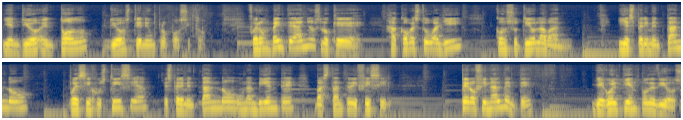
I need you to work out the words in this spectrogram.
Y en, Dios, en todo Dios tiene un propósito. Fueron 20 años lo que Jacob estuvo allí con su tío Labán y experimentando pues injusticia, experimentando un ambiente bastante difícil. Pero finalmente llegó el tiempo de Dios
